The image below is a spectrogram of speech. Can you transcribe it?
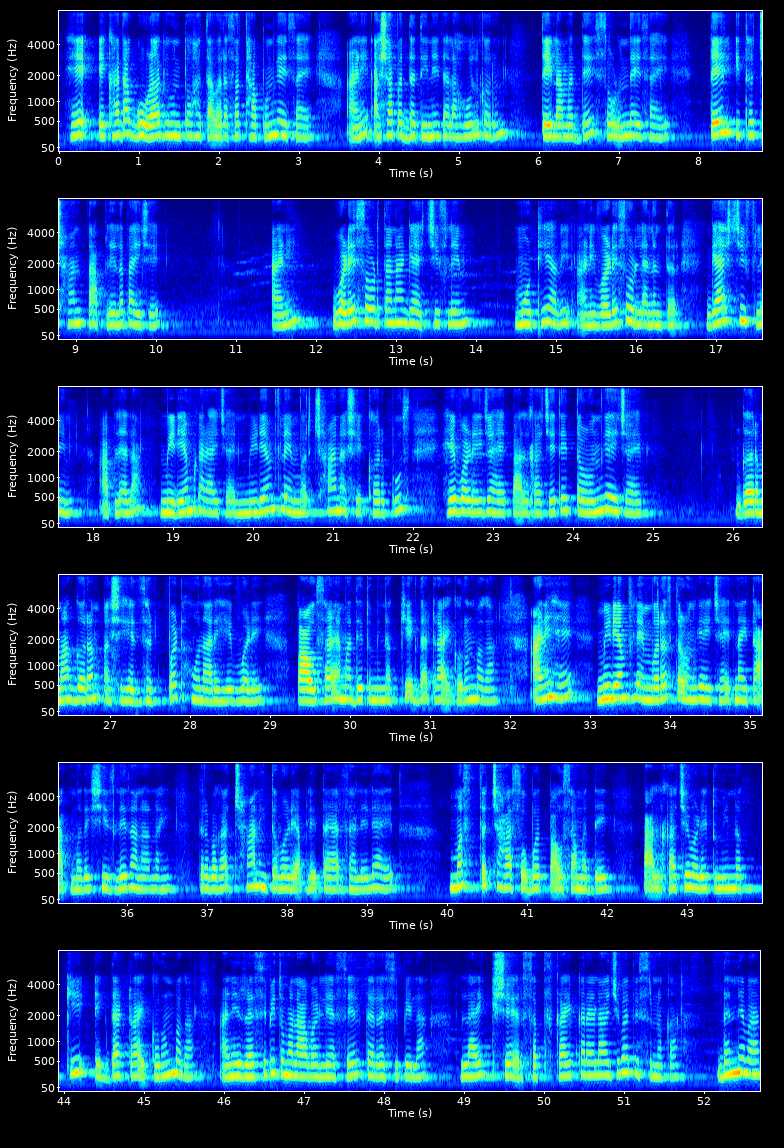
हे एखादा गोळा घेऊन तो हातावर असा थापून घ्यायचा आहे. आणि अशा पद्धतीने त्याला होल करून तेलामध्ये सोडून द्यायचं आहे. तेल इथं छान तापलेलं पाहिजे. आणि वडे सोडताना गॅसची फ्लेम मोठी हवी आणि वडे सोडल्यानंतर गॅसची फ्लेम आपल्याला मीडियम करायची आहे. मीडियम फ्लेमवर छान असे खरपूस हे वडे जे आहेत पालकाचे ते तळून घ्यायचे आहेत. गरमागरम असे हे झटपट होणारे हे वडे पावसाळ्यामध्ये तुम्ही नक्की एकदा ट्राय करून बघा. आणि हे मीडियम फ्लेमवरच तळून घ्यायचे आहेत नाही तर आतमध्ये शिजले जाणार नाही. तर बघा छान इथं वडे आपले तयार झालेले आहेत. मस्त चहासोबत पावसामध्ये पालकाचे वडे तुम्ही नक्की एकदा ट्राय करून बघा. आणि रेसिपी तुम्हाला आवडली असेल तर रेसिपीला लाईक शेअर सबस्क्राईब करायला अजिबात विसरू नका. धन्यवाद.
